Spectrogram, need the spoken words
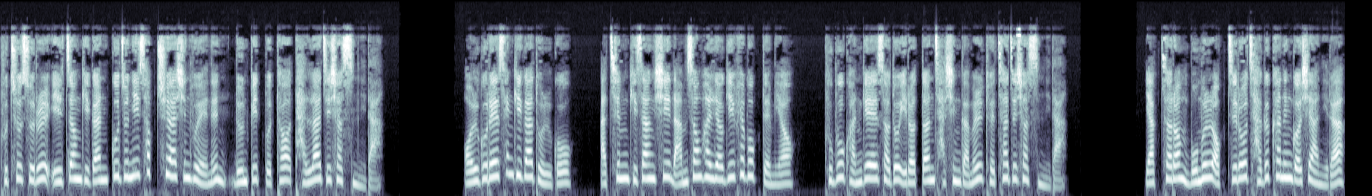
부추수를 일정 기간 꾸준히 섭취하신 후에는 눈빛부터 달라지셨습니다. 얼굴에 생기가 돌고 아침 기상 시 남성 활력이 회복되며 부부 관계에서도 잃었던 자신감을 되찾으셨습니다. 약처럼 몸을 억지로 자극하는 것이 아니라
